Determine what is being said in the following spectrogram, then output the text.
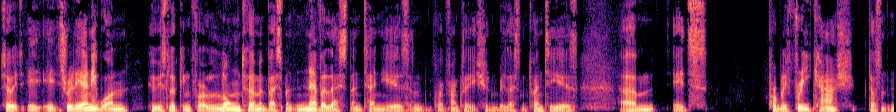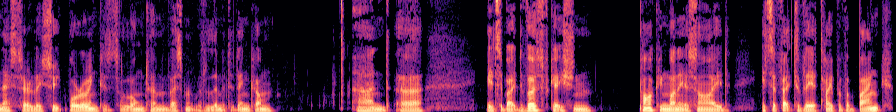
So it, it, it's really anyone who is looking for a long-term investment, never less than 10 years, and quite frankly, it shouldn't be less than 20 years. Um, it's probably free cash, doesn't necessarily suit borrowing because it's a long-term investment with limited income. And uh, it's about diversification, parking money aside. It's effectively a type of a bank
